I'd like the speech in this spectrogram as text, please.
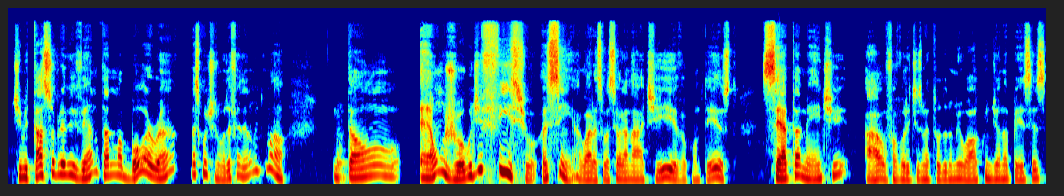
O time tá sobrevivendo, tá numa boa run, mas continua defendendo muito mal. Então, é um jogo difícil. Assim, agora, se você olhar na ativa, contexto, certamente ah, o favoritismo é todo do Milwaukee, Indiana Pacers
